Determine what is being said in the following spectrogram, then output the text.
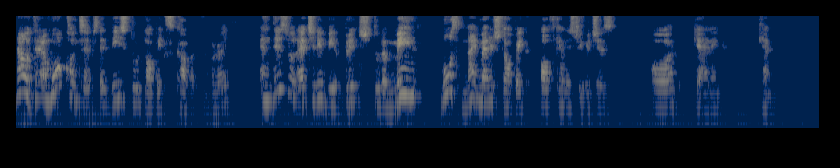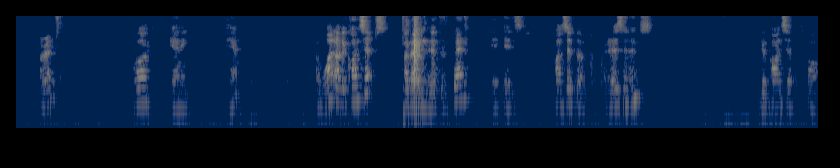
Now there are more concepts that these two topics cover, alright? And this will actually be a bridge to the main, most nightmarish topic of chemistry, which is organic chem. Alright? Organic. What are the concepts? I write in a different pen. It is concept of resonance, the concept of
